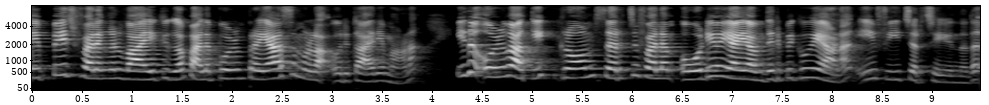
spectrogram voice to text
വെബ് പേജ് ഫലങ്ങൾ വായിക്കുക പലപ്പോഴും പ്രയാസമുള്ള ഒരു കാര്യമാണ്. ഇത് ഒഴിവാക്കി ക്രോം സെർച്ച് ഫലം ഓഡിയോയായി അവതരിപ്പിക്കുകയാണ് ഈ ഫീച്ചർ ചെയ്യുന്നത്.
